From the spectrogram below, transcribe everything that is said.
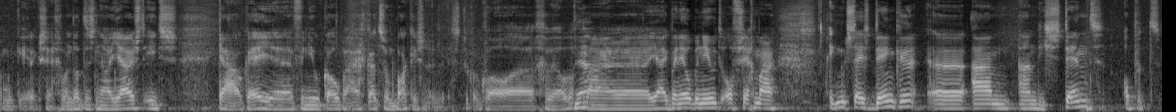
moet ik eerlijk zeggen. Want dat is nou juist iets. Ja, oké, okay, vinyl kopen eigenlijk uit zo'n bak is, is natuurlijk ook wel geweldig. Ja. Maar ja, ik ben heel benieuwd benieuwd of zeg maar. Ik moet steeds denken uh, aan, aan die stand op het,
